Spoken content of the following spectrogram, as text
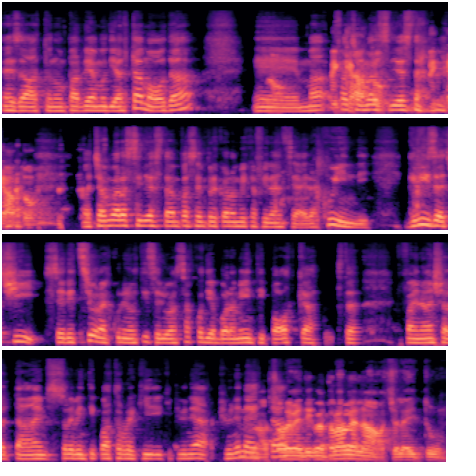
Esatto, non parliamo di alta moda, eh, no, ma peccato, facciamo rassegna stampa. facciamo rassegna stampa sempre economica finanziaria. Quindi Grisa ci seleziona alcune notizie di un sacco di abbonamenti, podcast, Financial Times, sole 24 ore chi, chi più, ne ha, più ne metta. No, sole 24 ore no, ce l'hai tu.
